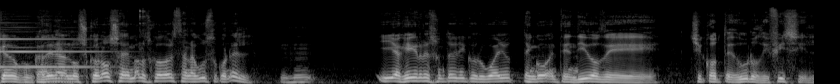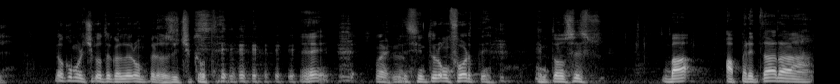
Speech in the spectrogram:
quedo con Cadena. Los conoce, además los jugadores están a gusto con él. Y Aguirre es un técnico uruguayo, tengo entendido, de chicote duro, difícil. No como el chicote Calderón, pero es de chicote. ¿Eh? Bueno. De cinturón fuerte. Entonces va a apretar a,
